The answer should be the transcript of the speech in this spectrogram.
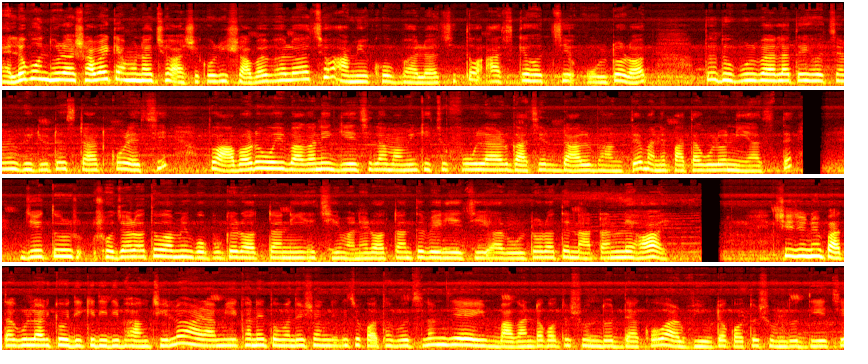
Hello বন্ধুরা, সবাই কেমন আছো? আশা করি সবাই ভালো আছো, আমিও খুব ভালো আছি। তো আজকে হচ্ছে উল্টো রথ, তো দুপুরবেলাতেই হচ্ছে আমি ভিডিওটা স্টার্ট করেছি। তো আবারও ওই বাগানে গিয়েছিলাম আমি কিছু ফুল আর গাছের ডাল ভাঙতে মানে পাতাগুলো নিয়ে আসতে। যেহেতু সোজা রথেও আমি গপুকে রথটা নিয়েছি মানে রথ টানতে বেরিয়েছি, আর উল্টো রথে না টানলে হয়? সেই জন্য পাতাগুলো আর কি ওইদিকে দিদি ভাঙছিল আর আমি এখানে তোমাদের সঙ্গে কিছু কথা বলছিলাম যে এই বাগানটা কত সুন্দর দেখো আর ভিউটা কত সুন্দর দিয়েছে।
